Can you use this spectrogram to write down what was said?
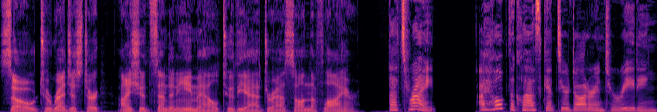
So, to register, I should send an email to the address on the flyer. That's right. I hope the class gets your daughter into reading.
